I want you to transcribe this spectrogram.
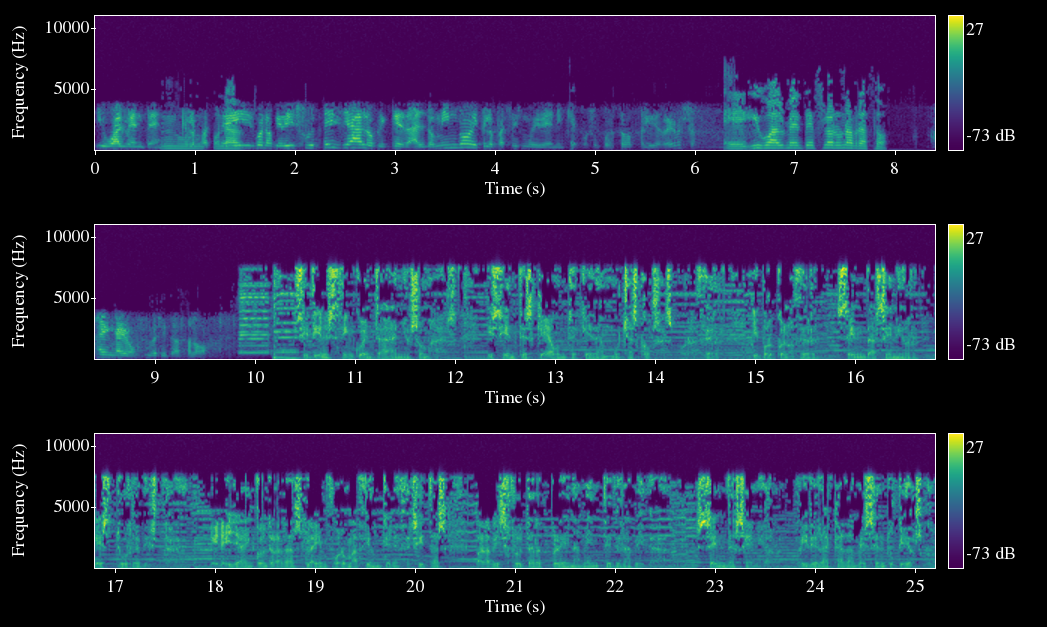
Igualmente, que lo paséis, bueno, que disfrutéis ya lo que queda el domingo y que lo paséis muy bien y que, por supuesto, feliz regreso. Eh, igualmente, Flor, un abrazo. Venga, un besito, hasta luego. Si tienes 50 años o más y sientes que aún te quedan muchas cosas por hacer y por conocer, Senda Senior es tu revista. En ella encontrarás la información que necesitas para disfrutar plenamente de la vida. Senda Senior, pídela cada mes en tu kiosco.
